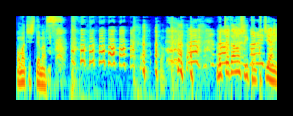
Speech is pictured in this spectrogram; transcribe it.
お待ちしてます。めっちゃ楽しい告知やん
